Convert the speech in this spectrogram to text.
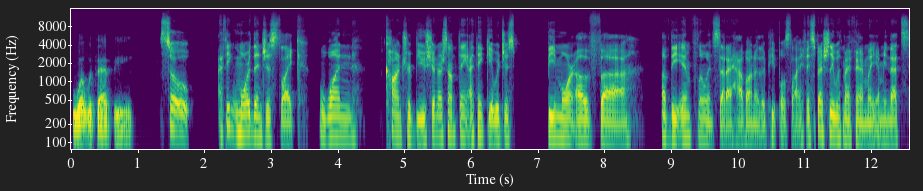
what would that be? So I think more than just like one contribution or something, I think it would just be more of uh of the influence that I have on other people's life, especially with my family. I mean, that's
